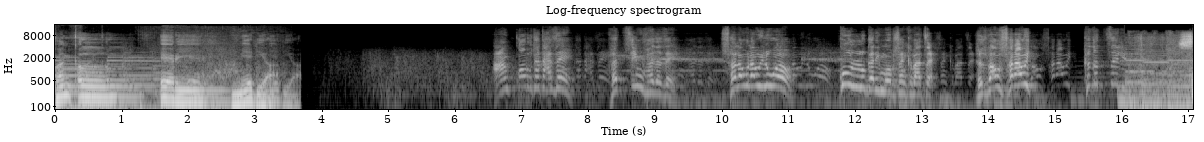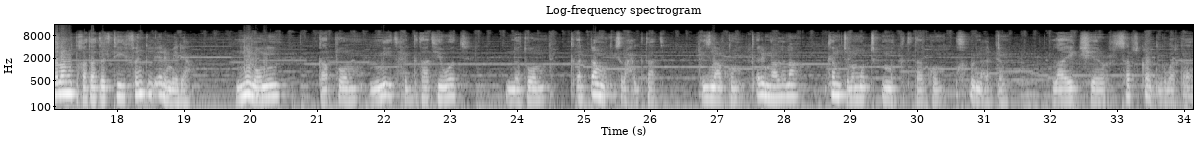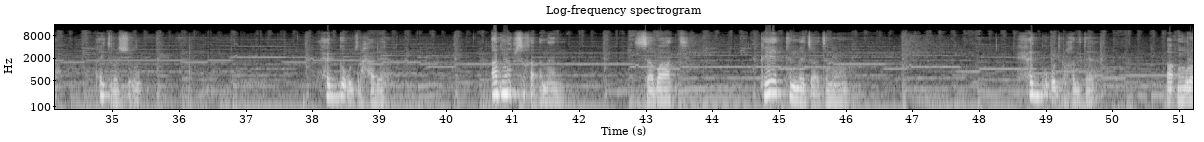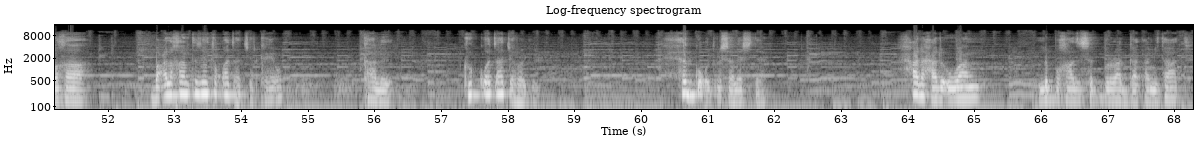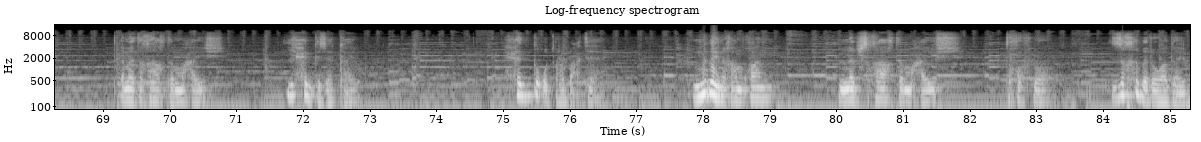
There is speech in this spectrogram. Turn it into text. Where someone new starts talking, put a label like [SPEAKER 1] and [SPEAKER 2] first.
[SPEAKER 1] فانكل ايري ميديا
[SPEAKER 2] አንቆሩ ተታዘ ፈጺሙ ፈዘዘ ሰለውለው ኢልዎ ኩሉ ገሪሞ ብሰንኪ ባፅዕ ህዝባዊ ሰራዊት ክቕፅል
[SPEAKER 3] ሰላም ተኸታተልቲ ፈንቅል ኤር ሜድያ ንሎሚ ካብቶም ሚእቲ ሕግታት ህይወት ነቶም ቀዳሞት 20 ሕግታት ሒዝናልኩም ቀሪብና ኣለና كم تلمود مكتتالكم بخبرنا عدم لايك شير سبسكرايب نقبارك أي ترسعوا حق قوز حدا أب نفسك أمان. سبات. كيت مجاتن يوم حق قوز خلته. أمرخا بعلخان تزيتو زي تقعد كالي ክቆፃፀረሉን ሕጊ ቁጥሪ ሰለስተ ሓደ ሓደ እዋን ልብኻ ዝሰብር ኣጋጣሚታት ጠመትኻ ክተመሓይሽ ይሕግዘካ እዩ ሕጊ ቁጥሪ ኣርባዕተ ንበይንኻ ምዃን ነብስኻ ክተመሓይሽ ትኸፍሎ ዝኸበደ ዋጋ እዩ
